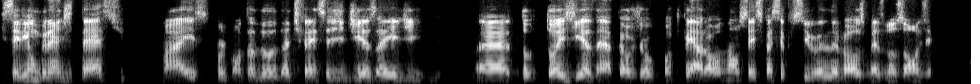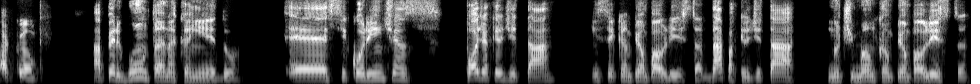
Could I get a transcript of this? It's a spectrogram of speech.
que seria um grande teste, mas por conta do, da diferença de dias aí, de é, dois dias né, até o jogo contra o Penharol, não sei se vai ser possível ele levar os mesmos 11 a campo. A pergunta, Ana Canhedo, é se Corinthians pode acreditar em ser campeão paulista. Dá para acreditar no timão campeão paulista?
